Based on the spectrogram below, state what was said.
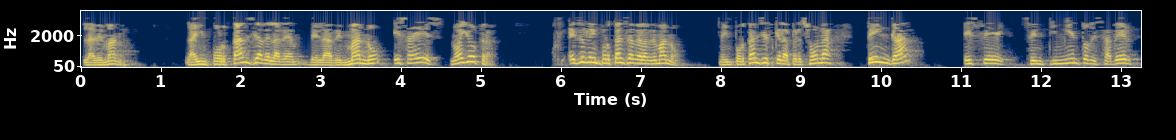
la de mano. La importancia de la de, la de mano, esa es, no hay otra. Esa es la importancia de la de mano. La importancia es que la persona tenga ese sentimiento de saber,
